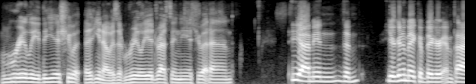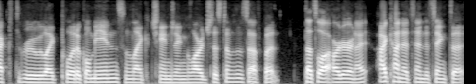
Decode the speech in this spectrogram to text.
really the issue? Uh, you know, is it really addressing the issue at hand? Yeah, I mean, the you're going to make a bigger impact through like political means and like changing large systems and stuff, but that's a lot harder. And I, I kind of tend to think that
